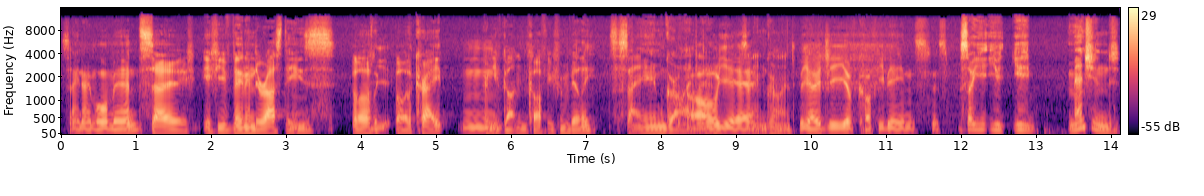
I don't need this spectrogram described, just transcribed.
Say no more, man. So if you've been into Rusty's or the, or the crate Mm. and you've gotten coffee from Billy, it's the same grind. Oh, man. yeah. same grind. The OG of coffee beans. It's- So you you, you mentioned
